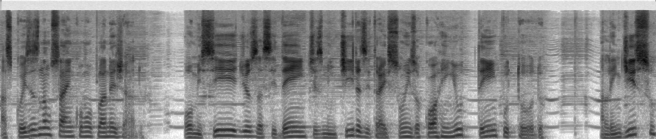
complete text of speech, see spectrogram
As coisas não saem como planejado. Homicídios, acidentes, mentiras e traições ocorrem o tempo todo. Além disso,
